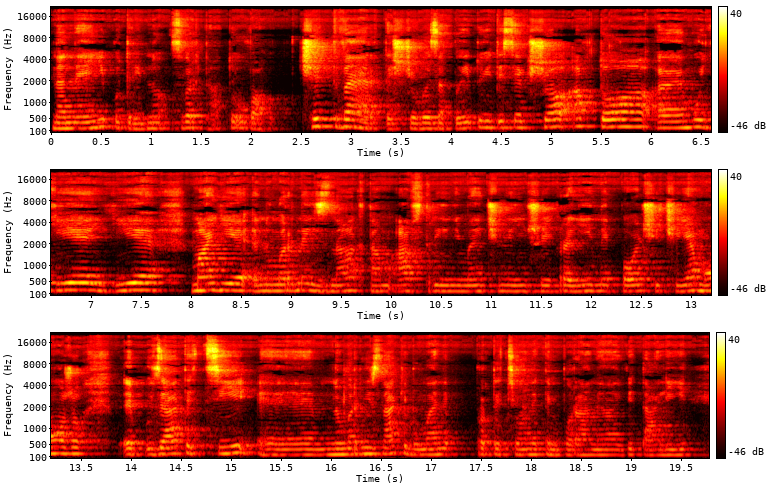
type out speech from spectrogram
На неї потрібно звертати увагу. Четверте, що ви запитуєтеся, якщо авто е, моє є, має номерний знак там Австрії, Німеччини, іншої країни, Польщі, чи я можу е, взяти ці е, номерні знаки, бо в мене протеціони темпоране в Італії.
